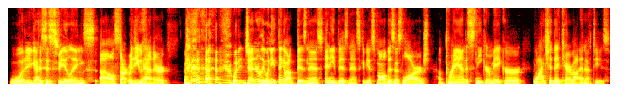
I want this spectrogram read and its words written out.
what are you guys' feelings? Uh, I'll start with you, Heather. what generally, when you think about business, any business, it could be a small business, large, a brand, a sneaker maker, why should they care about NFTs?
